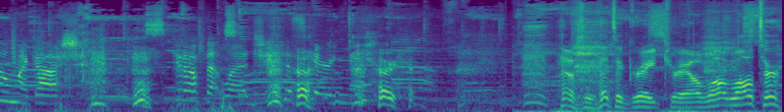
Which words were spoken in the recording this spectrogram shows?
Oh my gosh. Get off that ledge. It's scaring me. Okay. that was a, that's a great trail. Walter,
